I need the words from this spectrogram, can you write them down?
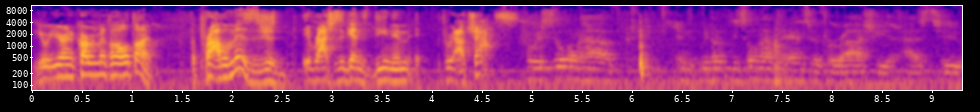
You're, you're in Korban Michal the whole time. The problem is, it's just it Rashi's against Dinim throughout Shas. But we still don't have, we don't, we still don't have an answer for Rashi as to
